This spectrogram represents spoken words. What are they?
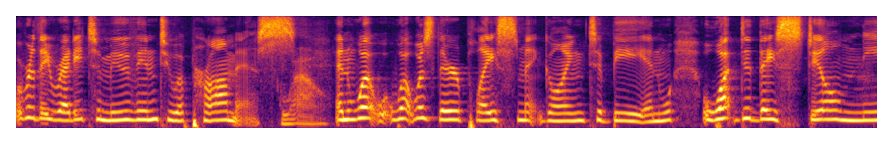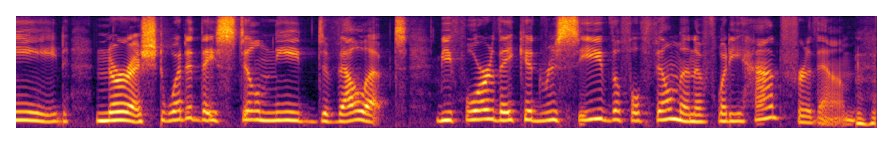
or were they ready to move into a promise? Wow. And what what was their placement going to be and what did they still need nourished? What did they still need developed before they could receive the fulfillment of what he had for them? Mm-hmm.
